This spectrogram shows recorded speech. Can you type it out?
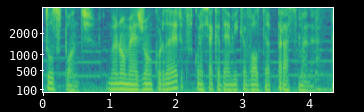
Dulce Pontes. O meu nome é João Cordeiro, Frequência Académica volta para a semana.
